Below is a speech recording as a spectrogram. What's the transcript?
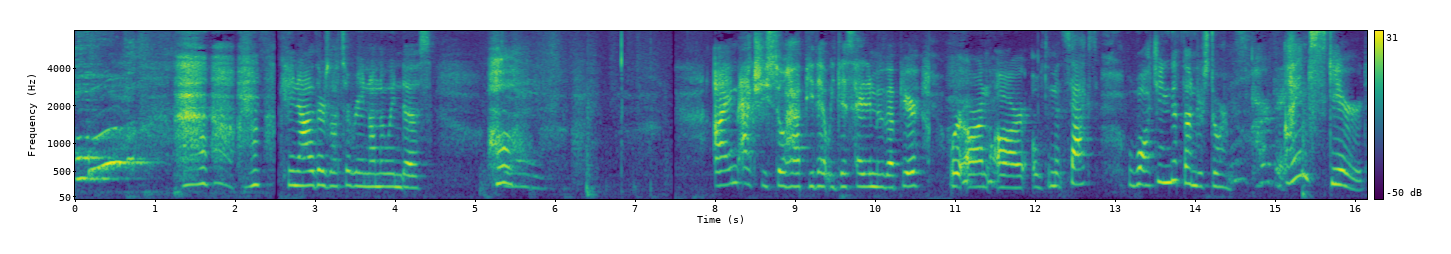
okay, now there's lots of rain on the windows. Oh. I'm actually so happy that we decided to move up here. We're on our ultimate sacks watching the thunderstorm. This is perfect. I am scared.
